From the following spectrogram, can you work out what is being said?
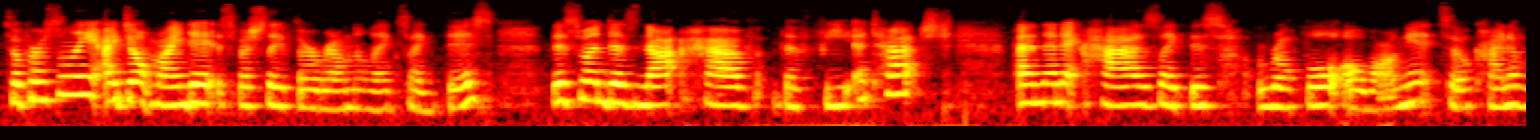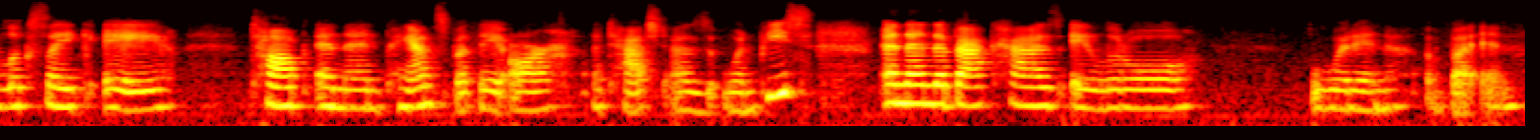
So personally, I don't mind it, especially if they're around the legs like this. This one does not have the feet attached, and then it has like this ruffle along it, so it kind of looks like a top and then pants, but they are attached as one piece. And then the back has a little wooden button.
